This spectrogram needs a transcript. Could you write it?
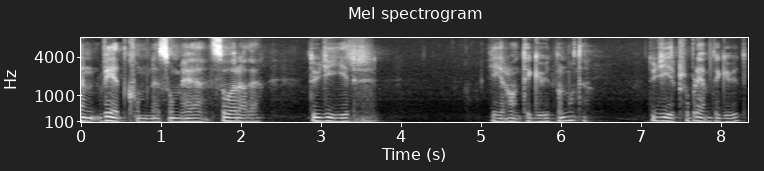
den vedkommende som har såra deg Du gir, gir han til Gud, på en måte. Du gir problemet til Gud.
